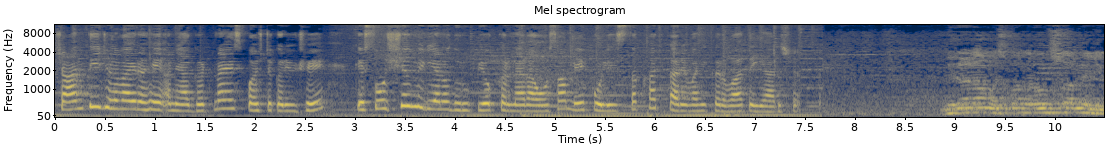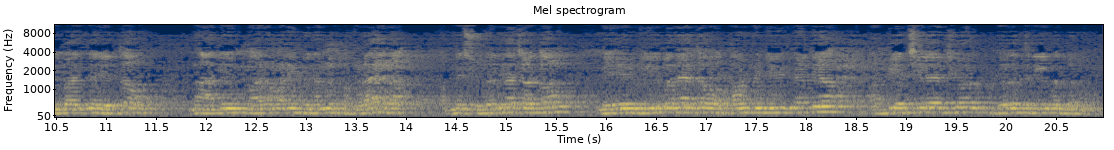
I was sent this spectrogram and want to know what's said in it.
શાંતિ જળવાઈ રહે અને આ ઘટનાએ સ્પષ્ટ કર્યું છે કે સોશિયલ મીડિયાનો દુરુપયોગ કરનારાઓ સામે પોલીસ સખત કાર્યવાહી કરવા તૈયાર છે मेरा नाम अशफाक अरोड़ शाह मैं लिंबायत में रहता हूँ मैं आगे मारा मारी गुना में पकड़ाया था अब मैं सुधरना चाहता हूँ मैंने रील बनाया था वो अकाउंट भी डिलीट कर दिया अब भी अच्छी लगी और गलत रील मत बनाओ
